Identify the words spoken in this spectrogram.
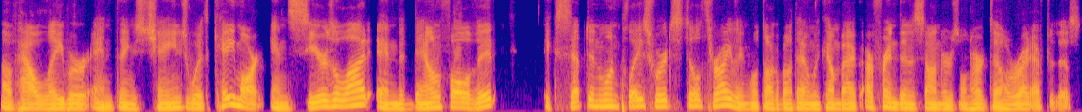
of how labor and things change with Kmart and Sears a lot, and the downfall of it, except in one place where it's still thriving. We'll talk about that when we come back. Our friend Dennis Sanders on Heard Tell right after this.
